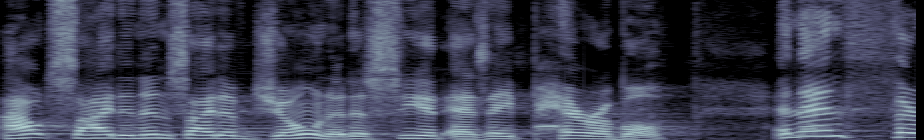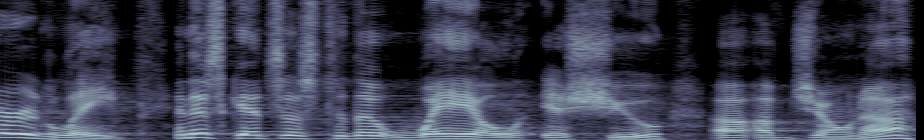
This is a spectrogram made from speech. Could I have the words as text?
outside and inside of Jonah to see it as a parable. And then, thirdly, and this gets us to the whale issue uh, of Jonah,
